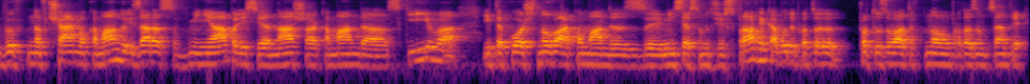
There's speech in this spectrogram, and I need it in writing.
ви навчаємо команду, і зараз в Мініаполісі наша команда з Києва, і також нова команда з Міністерства внутрішніх справ, яка буде проте- протезувати в новому протезному центрі.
